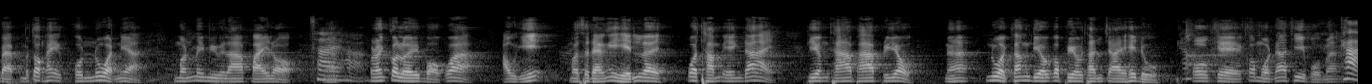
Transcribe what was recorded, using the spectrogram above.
แบบไม่ต้องให้คนนวดเนี่ยมันไม่มีเวลาไปหรอกใช่นค่ะเพราะฉะนั้นก็เลยบอกว่าเอาอย่างนี้มาแสดงให้เห็นเลยว่าทำเองได้ เพียงทาพาเพรียวนะฮะนวดครั้งเดียวก็เพรียวทันใจให้ดูค่ะโอเค ก็หมดหน้าที่ผมนะค่ะ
